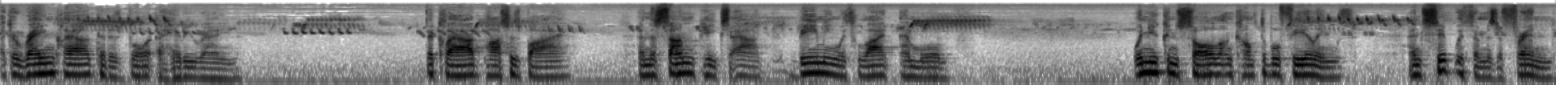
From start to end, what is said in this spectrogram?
like a rain cloud that has brought a heavy rain. The cloud passes by, and the sun peeks out, beaming with light and warmth. When you console uncomfortable feelings and sit with them as a friend,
